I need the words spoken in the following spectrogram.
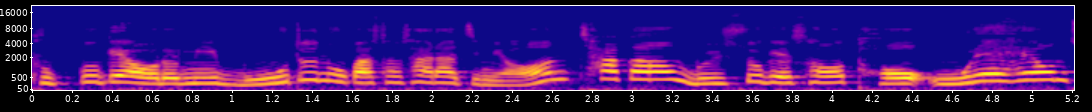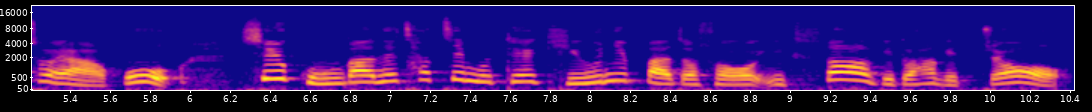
북극의 얼음이 모두 녹아서 사라지면 차가운 물 속에서 더 오래 헤엄쳐야 하고 쉴 공간을 찾지 못해 기운이 빠져서 익사하기도 하겠죠.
